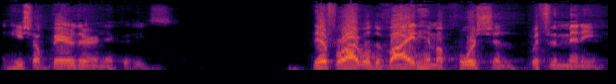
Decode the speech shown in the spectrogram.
and he shall bear their iniquities. Therefore I will divide him a portion with the many,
